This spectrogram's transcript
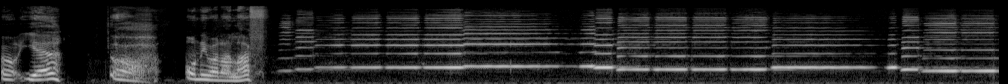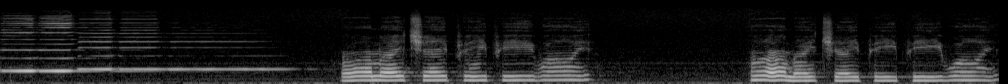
Oh yeah. Oh, only when I laugh. I'm H-A-P-P-Y. I'm H-A-P-P-Y.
